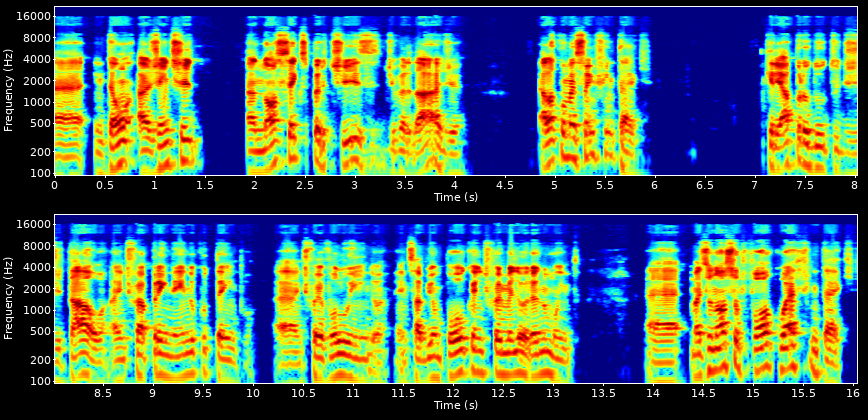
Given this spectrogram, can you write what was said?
É, então, a gente, a nossa expertise, de verdade, ela começou em fintech. Criar produto digital, a gente foi aprendendo com o tempo. É, a gente foi evoluindo. A gente sabia um pouco, a gente foi melhorando muito. É, mas o nosso foco é fintech.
